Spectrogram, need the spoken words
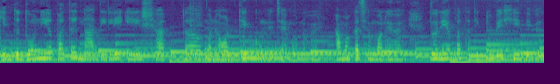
কিন্তু ধনিয়া পাতা না দিলে এর স্বাদটা মানে অর্ধেক কমে যায় মনে হয়। আমার কাছে মনে হয়, ধনিয়া পাতাটা একটু বেশিই দিবেন।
